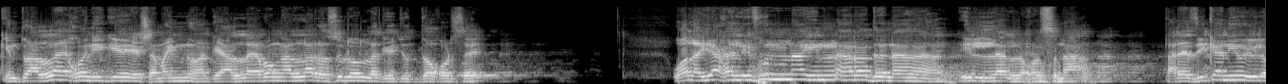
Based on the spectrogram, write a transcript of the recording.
কিন্তু আল্লাহ এখন গিয়ে সামান্য আগে আল্লাহ এবং আল্লাহ রসুলোর যুদ্ধ করছে। হইল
